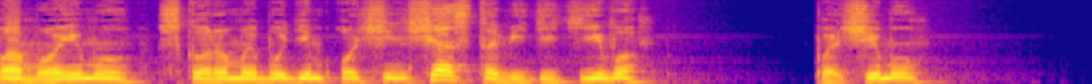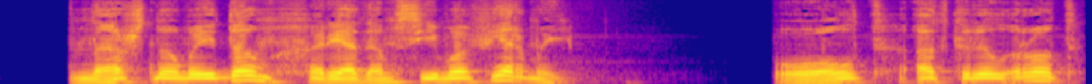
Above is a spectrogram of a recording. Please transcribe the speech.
«По-моему, скоро мы будем очень часто видеть его». «Почему?» «Наш новый дом рядом с его фермой». Уолт открыл рот,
